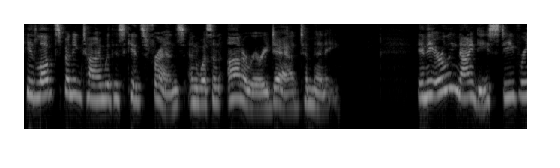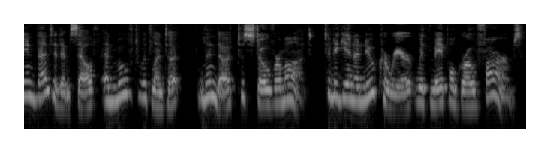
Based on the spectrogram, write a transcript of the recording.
He loved spending time with his kids' friends and was an honorary dad to many. In the early 90s, Steve reinvented himself and moved with Linda, Linda to Stowe, Vermont, to begin a new career with Maple Grove Farms,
